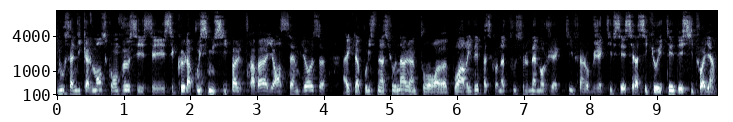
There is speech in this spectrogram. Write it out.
nous syndicalement, ce qu'on veut, c'est que la police municipale travaille en symbiose avec la police nationale hein, pour, euh, pour arriver, parce qu'on a tous le même objectif. Hein. L'objectif, c'est la sécurité des citoyens.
